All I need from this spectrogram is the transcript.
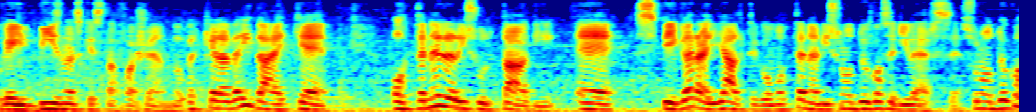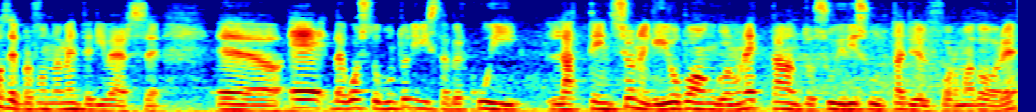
che il business che sta facendo, perché la verità è che ottenere risultati e spiegare agli altri come ottenerli sono due cose diverse, sono due cose profondamente diverse. Eh, e da questo punto di vista per cui l'attenzione che io pongo non è tanto sui risultati del formatore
